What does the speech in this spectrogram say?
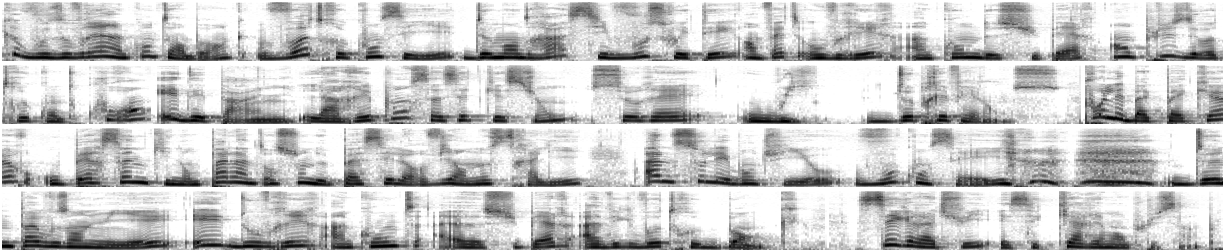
Que vous ouvrez un compte en banque, votre conseiller demandera si vous souhaitez en fait ouvrir un compte de super en plus de votre compte courant et d'épargne. La réponse à cette question serait oui de préférence. Pour les backpackers ou personnes qui n'ont pas l'intention de passer leur vie en Australie, Anne les bons tuyaux vous conseille de ne pas vous ennuyer et d'ouvrir un compte euh, super avec votre banque. C'est gratuit et c'est carrément plus simple.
